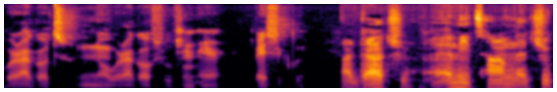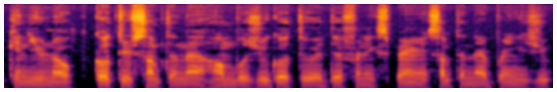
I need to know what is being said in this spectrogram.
where I go to, you know, where I go to from here, basically. I got you. Anytime that you can, you know, go through something that humbles you, go through a different experience, something that brings you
